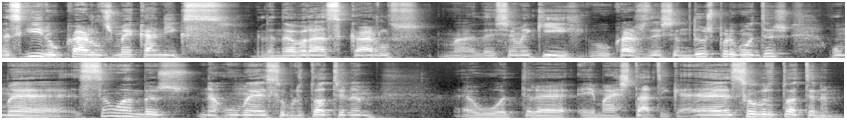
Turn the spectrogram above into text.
a seguir, o Carlos Mechanics. Grande abraço, Carlos. Deixa-me aqui, o Carlos deixa-me duas perguntas. Uma são ambas, não, uma é sobre o Tottenham, a outra é mais tática. Uh, sobre o Tottenham,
